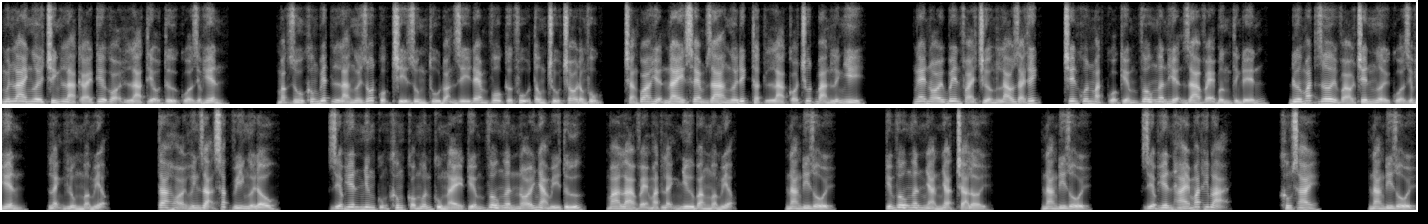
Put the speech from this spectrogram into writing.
Nguyên lai ngươi chính là cái kia gọi là tiểu tử của diệp hiên. Mặc dù không biết là ngươi rốt cuộc chỉ dùng thủ đoạn gì đem vô cực phụ tông chủ cho đồng phục, chẳng qua hiện nay xem ra ngươi đích thật là có chút bản lĩnh nhi. Nghe nói bên phải trưởng lão giải thích, trên khuôn mặt của kiếm vô ngân hiện ra vẻ bừng tỉnh đến đưa mắt rơi vào trên người của diệp hiên, lạnh lùng mở miệng. Ta hỏi huynh dạ sắc vi người đâu? Diệp hiên nhưng cũng không có muốn cùng này kiếm vô ngân nói nhảm ý tứ, mà là vẻ mặt lạnh như băng mở miệng. Nàng đi rồi. Kiếm vô ngân nhàn nhạt trả lời. Nàng đi rồi. Diệp hiên hai mắt hiếp lại. Không sai. Nàng đi rồi.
